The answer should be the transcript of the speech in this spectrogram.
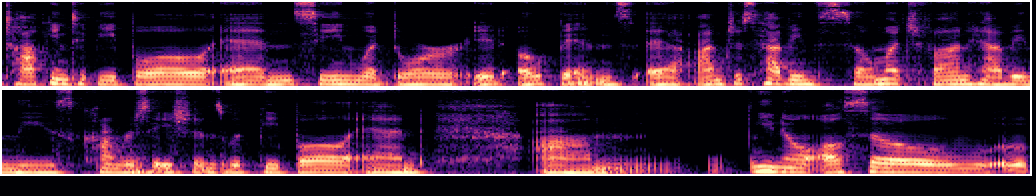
talking to people and seeing what door it opens. Uh, I'm just having so much fun having these conversations with people and, um, you know, also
